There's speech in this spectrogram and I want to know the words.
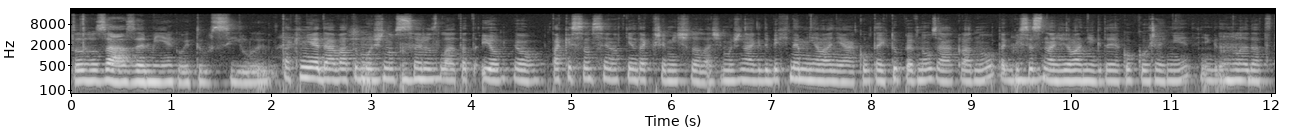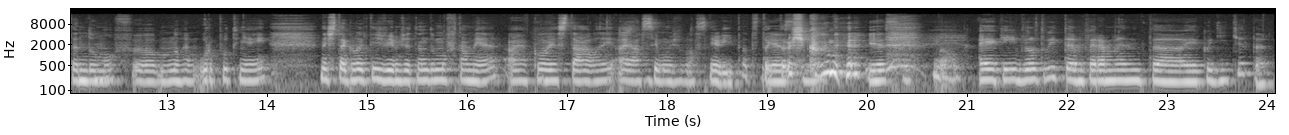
toho zázemí, jako i tu sílu. Tak mě dává tu možnost se mhm. rozlétat. Jo, jo, taky jsem si nad tím tak přemýšlela, že možná kdybych neměla nějakou tady tu pevnou základnu, tak bych se mhm. snažila někde jako kořenit, někde mhm. hledat ten domov eh, mnohem urputněji, než takhle, když vím, že ten domov tam je a jako je stálej a já si můžu vlastně lítat, tak Jasně. trošku ne. Jasně. No. A jaký byl tvůj temperament eh, jako dítěte?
